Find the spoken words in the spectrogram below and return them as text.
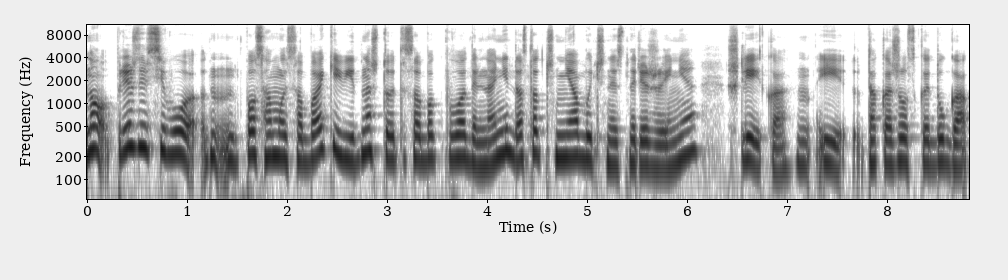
Но прежде всего по самой собаке видно, что это собака-поводырь. На ней достаточно необычное снаряжение, шлейка и такая жесткая дуга,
